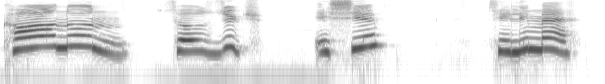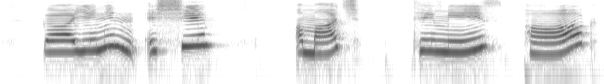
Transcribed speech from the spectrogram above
kanun sözcük eşi kelime gayenin eşi amaç temiz pak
